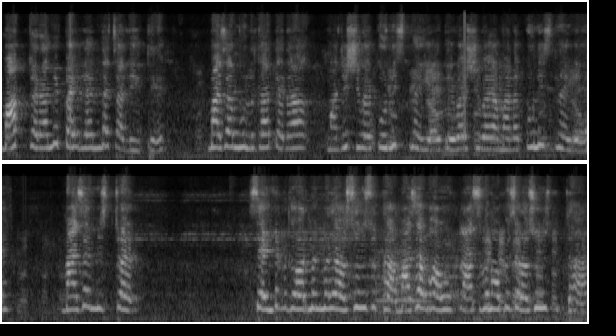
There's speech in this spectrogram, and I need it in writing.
माफ करा मी पहिल्यांदाच आली इथे. माझा मुलगा त्याला माझ्याशिवाय कोणीच नाही आहे देवाशिवाय आम्हाला कोणीच नाही आहे. माझा मिस्टर सेंट्रल गव्हर्नमेंटमध्ये असून सुद्धा माझा भाऊ क्लास वन ऑफिसर असून सुद्धा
